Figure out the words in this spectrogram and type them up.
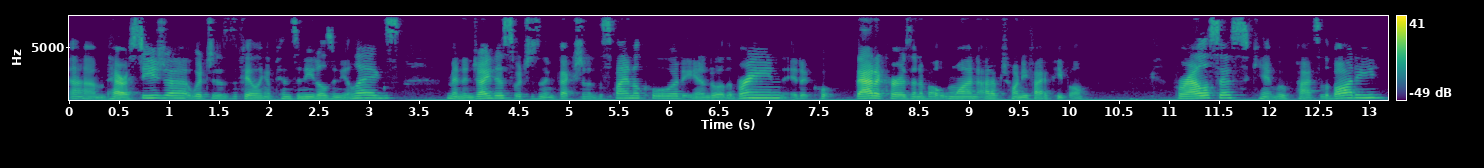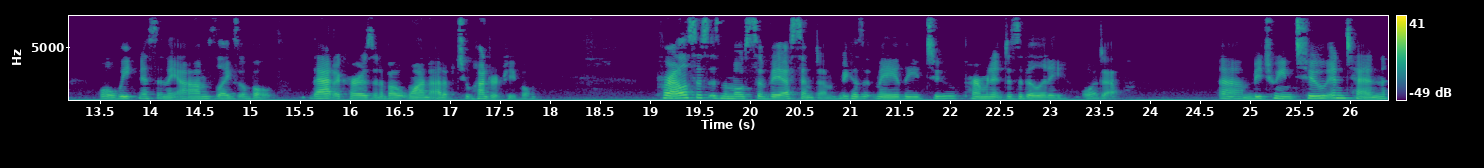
Um, paresthesia, which is the feeling of pins and needles in your legs. Meningitis, which is an infection of the spinal cord and or the brain. It that occurs in about one out of 25 people. Paralysis, can't move parts of the body, or weakness in the arms, legs, or both. That occurs in about one out of 200 people. Paralysis is the most severe symptom because it may lead to permanent disability or death. Um, between 2 and 10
